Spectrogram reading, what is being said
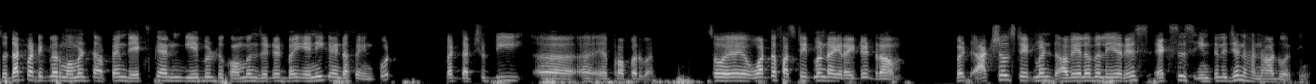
So that particular moment of time, the X can be able to compensate it by any kind of input but that should be uh, a proper one. So uh, what the first statement I write it Ram, but actual statement available here is X is intelligent and hardworking.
